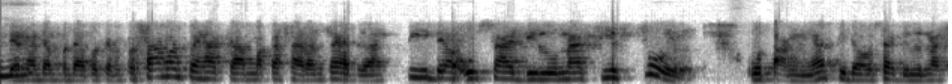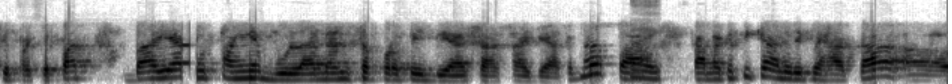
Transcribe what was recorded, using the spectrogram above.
hmm. dan Anda mendapatkan pesangon PHK, maka saran saya adalah tidak usah dilunasi full utangnya, tidak usah dilunasi percepat, bayar utangnya bulanan seperti biasa saja. Kenapa? Baik. Karena ketika Anda di PHK, eh,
